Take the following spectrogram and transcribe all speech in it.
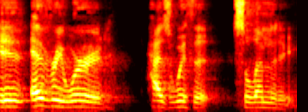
It is every word has with it solemnity.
